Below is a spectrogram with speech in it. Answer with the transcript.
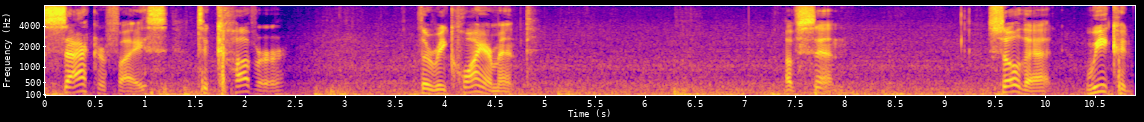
sacrifice to cover the requirement of sin so that we could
